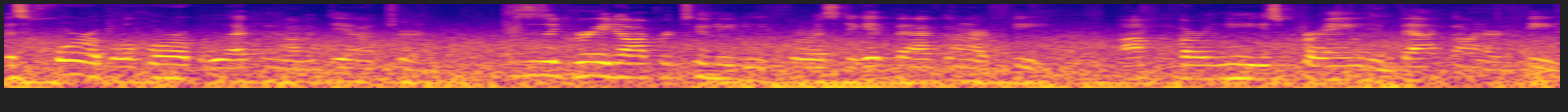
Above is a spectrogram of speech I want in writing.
this horrible, horrible economic downturn. This is a great opportunity for us to get back on our feet, off of our knees praying and back on our feet.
